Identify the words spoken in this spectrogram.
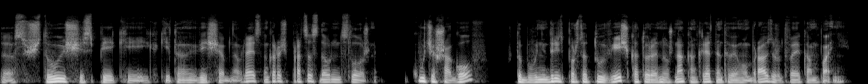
э, существующие спеки и какие-то вещи обновляются. Ну, короче, процесс довольно сложный. Куча шагов, чтобы внедрить просто ту вещь, которая нужна конкретно твоему браузеру, твоей компании.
